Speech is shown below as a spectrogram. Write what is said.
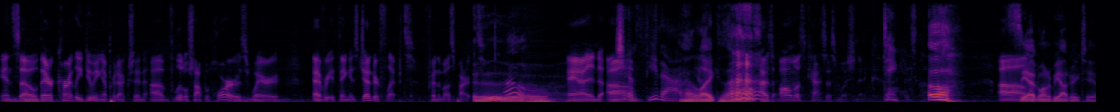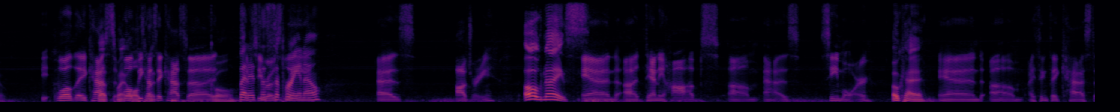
and so they're currently doing a production of Little Shop of Horrors where everything is gender flipped for the most part. Ooh, oh, And I should go um, see that. I like that. I was almost cast as Mushnik. Dang. This close. Ugh. Um, See, I'd want to be Audrey too. i- well, they cast That's my well because they cast uh, goal. but it's a Rose Lee soprano. as Audrey Oh, nice. and uh, Danny Hobbs um, as Seymour, okay. and um, I think they cast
